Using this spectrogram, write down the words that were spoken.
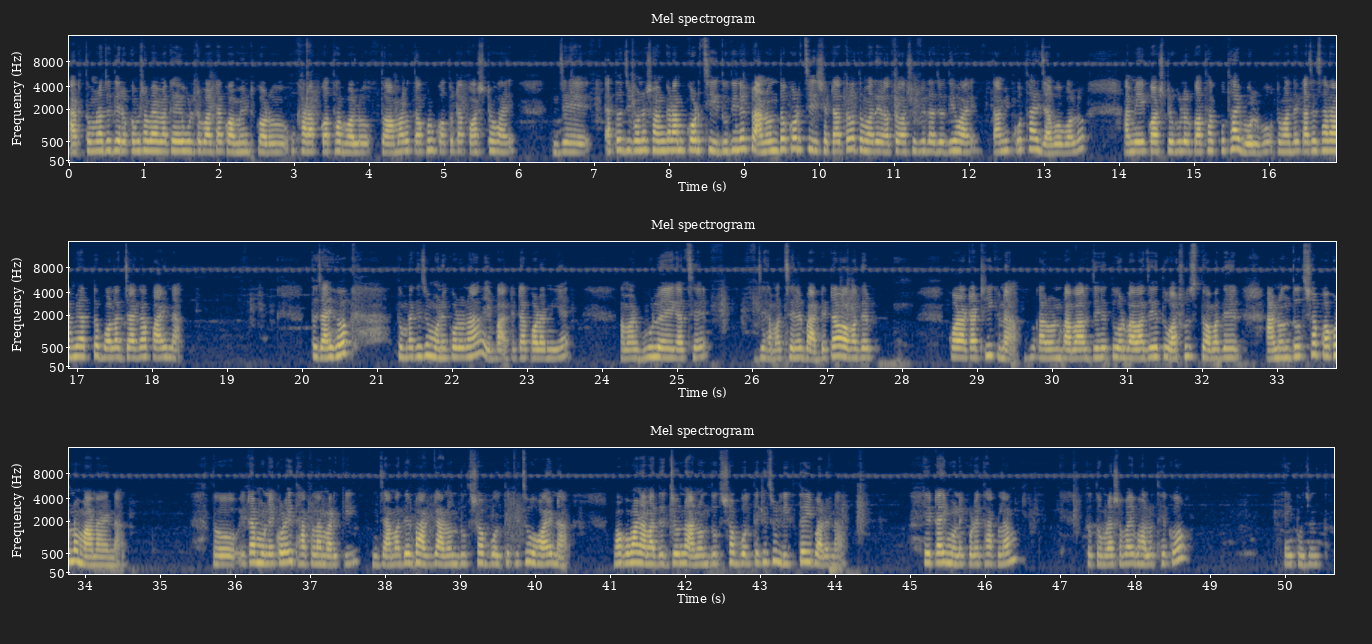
আর তোমরা যদি এরকম সবাই আমাকে উল্টোপাল্টা কমেন্ট করো, খারাপ কথা বলো, তো আমারও তখন কতটা কষ্ট হয় যে এত জীবনে সংগ্রাম করছি, দুদিন একটু আনন্দ করছি, সেটাতেও তোমাদের অত অসুবিধা যদি হয়, তা আমি কোথায় যাব বলো? আমি এই কষ্টগুলোর কথা কোথায় বলব? তোমাদের কাছে ছাড়া আমি আর তো বলার জায়গা পাই না। তো যাই হোক, তোমরা কিছু মনে করো না, এই বার্থডেটা করা নিয়ে। আমার ভুল হয়ে গেছে যে আমার ছেলের বার্থডেটাও আমাদের করাটা ঠিক না। কারণ বাবা যেহেতু, ওর বাবা যেহেতু অসুস্থ, আমাদের আনন্দ উৎসব কখনো মানায় না। তো এটা মনে করেই থাকলাম আর কি যে আমাদের ভাগ্যে আনন্দ উৎসব বলতে কিছু হয় না। ভগবান আমাদের জন্য আনন্দ উৎসব বলতে কিছু লিখতেই পারে না। এটাই মনে করে থাকলাম। তো তোমরা সবাই ভালো থেকো। এই পর্যন্ত।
